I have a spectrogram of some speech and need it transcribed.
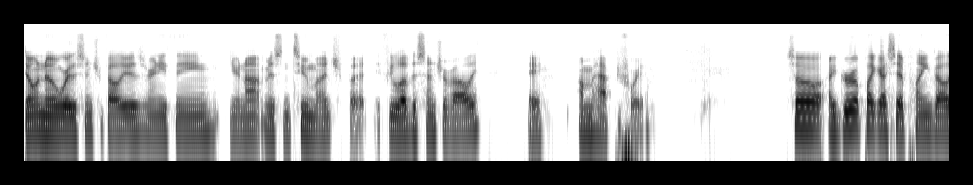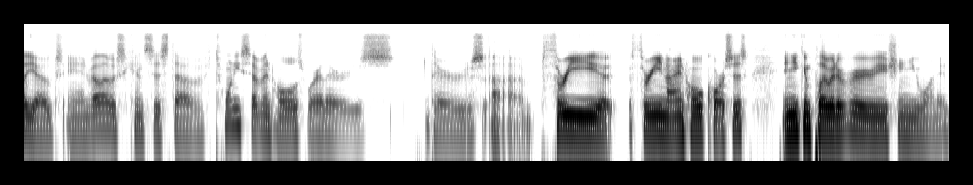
don't know where the Central Valley is or anything, you're not missing too much. But if you love the Central Valley, hey, I'm happy for you. So I grew up, like I said, playing Valley Oaks, and Valley Oaks consists of 27 holes where there's there's uh, three three nine hole courses, and you can play whatever variation you wanted.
